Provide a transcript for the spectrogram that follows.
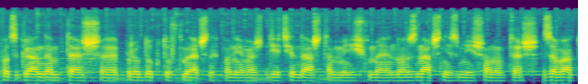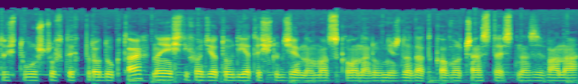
pod względem też e, produktów mlecznych, ponieważ w diecie DASH tam mieliśmy no, znacznie zmniejszoną też zawartość tłuszczu w tych produktach. No jeśli chodzi o tą dietę śródziemnomorską, ona również dodatkowo często jest nazywana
